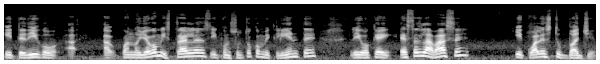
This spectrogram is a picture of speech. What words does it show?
Y te digo, a- a- cuando yo hago mis trailers y consulto con mi cliente, le digo, ok, esta es la base y cuál es tu budget.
